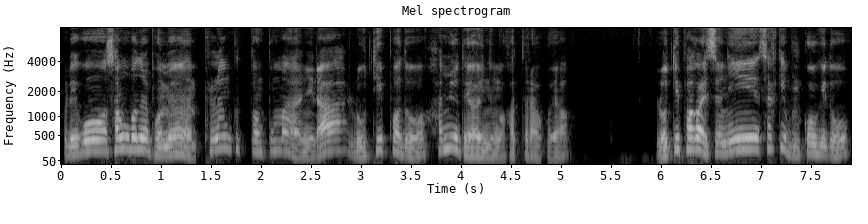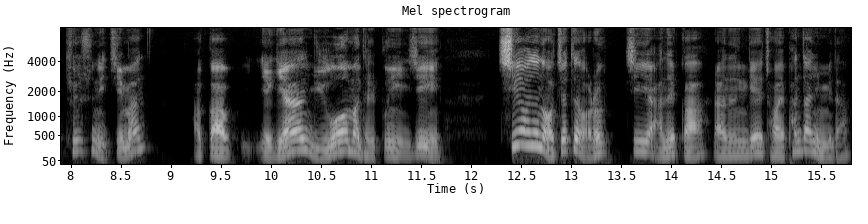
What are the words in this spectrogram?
그리고 성분을 보면 플랑크톤 뿐만 아니라 로티퍼도 함유되어 있는 것 같더라고요. 로티퍼가 있으니 새끼 물고기도 키울 수는 있지만 아까 얘기한 유어만 될 뿐이지 치어는 어쨌든 어렵지 않을까 라는 게 저의 판단입니다.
